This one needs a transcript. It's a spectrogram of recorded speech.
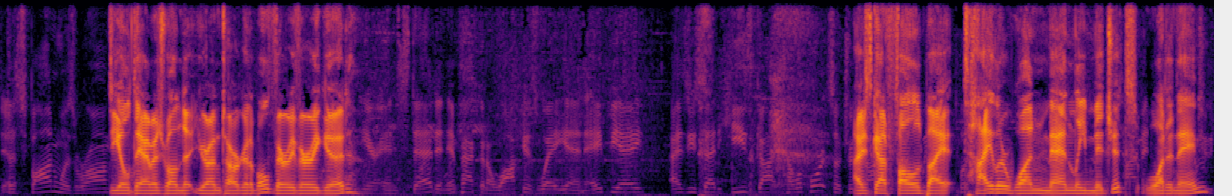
The spawn was wrong. Deal damage while you're untargetable. Very, very good. Here Impact gonna walk his way in. APA, as you said, he's got teleport. So I just got followed by Tyler One Manly Midget. What a name.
